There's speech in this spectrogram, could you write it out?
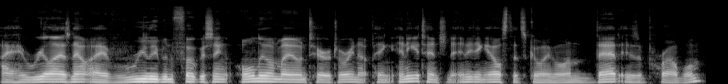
I realize now I have really been focusing only on my own territory, not paying any attention to anything else that's going on. That is a problem.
